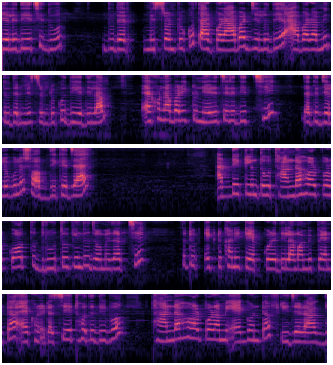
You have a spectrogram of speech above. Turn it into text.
জেলে দিয়েছি দুধ। দুধের মিশ্রণটুকু, তারপর আবার জেলু দিয়ে আবার আমি দুধের মিশ্রণটুকু দিয়ে দিলাম। এখন আবার একটু নেড়ে চেড়ে দিচ্ছি যাতে জেলুগুলো সব দিকে যায়। আর দেখলেন তো ঠান্ডা হওয়ার পর কত দ্রুত কিন্তু জমে যাচ্ছে। তো একটু, একটুখানি টেপ করে দিলাম আমি প্যানটা। এখন এটা সেট হতে দিব। ঠান্ডা হওয়ার পর আমি এক ঘণ্টা ফ্রিজে রাখব।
